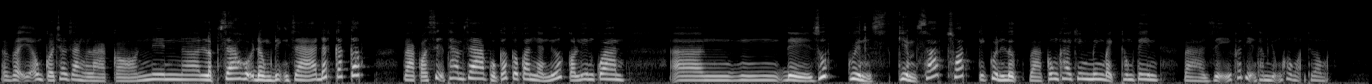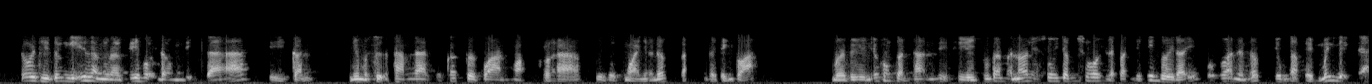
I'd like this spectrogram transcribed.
Vậy ông có cho rằng là có nên ờ, lập ra hội đồng định giá đất các cấp và có sự tham gia của các cơ quan nhà nước có liên quan à, để giúp quyền kiểm soát soát cái quyền lực và công khai kinh minh bạch thông tin và dễ phát hiện tham nhũng không ạ thưa ông ạ? Tôi thì tôi nghĩ rằng là cái hội đồng định giá thì cần nhưng mà sự tham gia của các cơ quan hoặc là khu vực ngoài nhà nước phải tính toán. Bởi vì nếu không cẩn thận thì, thì chúng ta vẫn nói là xôi chấm xôi lại vẫn những cái người đấy của cơ quan nhà nước chúng ta phải minh định ra.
